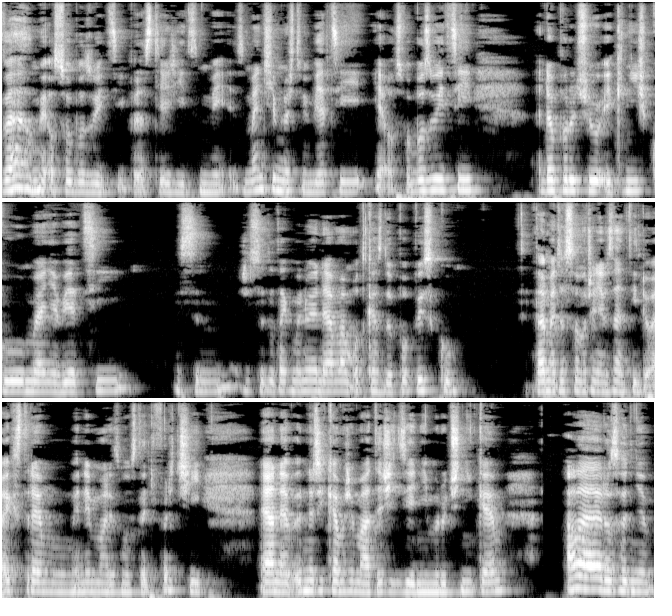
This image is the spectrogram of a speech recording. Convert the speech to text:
velmi osvobozující. Prostě žít s, menším množstvím věcí je osvobozující. Doporučuji i knížku Méně věcí. Myslím, že se to tak jmenuje, dám vám odkaz do popisku. Tam je to samozřejmě vzatý do extrému, minimalismus teď frčí. Já ne, neříkám, že máte žít s jedním ručníkem, ale rozhodně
